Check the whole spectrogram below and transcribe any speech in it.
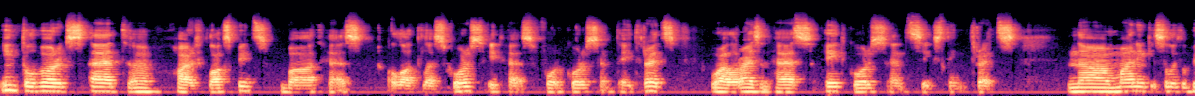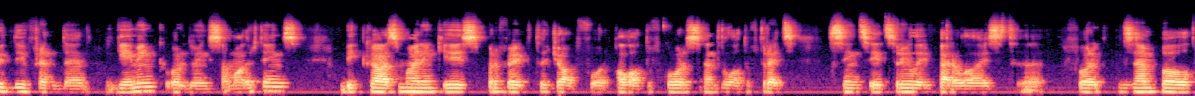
Intel works at uh, higher clock speeds but has a lot less cores, it has 4 cores and 8 threads while Ryzen has 8 cores and 16 threads. Now mining is a little bit different than gaming or doing some other things because mining is perfect job for a lot of cores and a lot of threads since it's really parallelized. Uh, for example,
